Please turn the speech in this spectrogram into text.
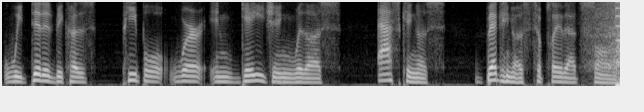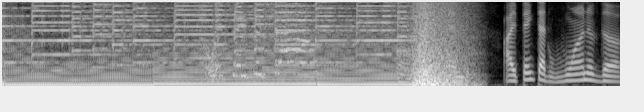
we did it because people were engaging with us asking us begging us to play that song. And I think that one of the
